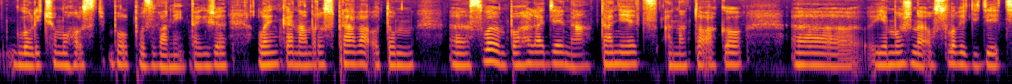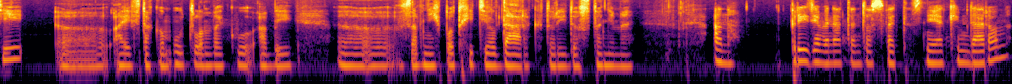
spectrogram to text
kvôli čomu host bol pozvaný. Takže Lenka nám rozpráva o tom svojom pohľade na tanec a na to, ako je možné osloviť deti aj v takom útlom veku, aby sa v nich podchytil dar, ktorý dostaneme. Áno, prídeme na tento svet s nejakým darom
